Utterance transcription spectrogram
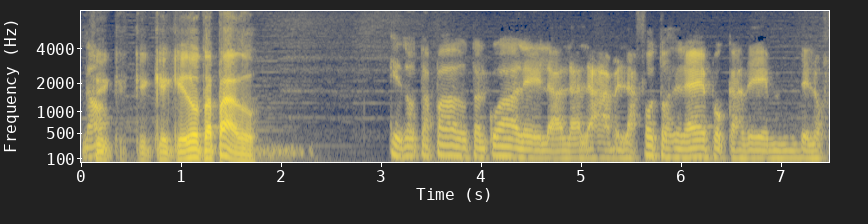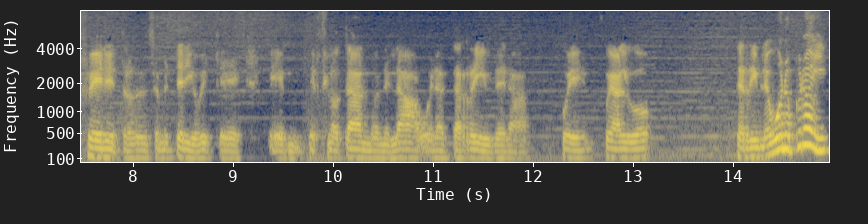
¿No? sí, que, que- que quedó tapado. Quedó tapado tal cual, eh, la- la- la- las fotos de la época de, de los féretros del cementerio, viste, Eh, flotando en el agua, era terrible, era, fue, fue algo terrible. Bueno, pero ahí,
